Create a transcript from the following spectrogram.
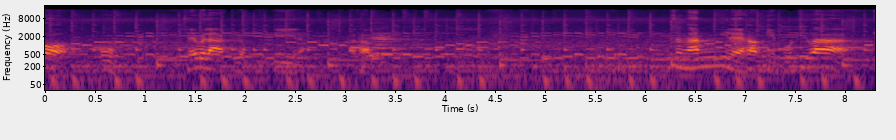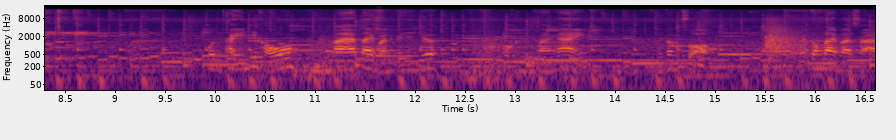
ก็โอ้ใช้เวลาเกือบปีๆนะนะครับฉะนั้นนี่แหละครับเหตุผลที่ว่า คนไทยที่เขามาไต้หวันกันเยอะๆก็คือมาง่าย ไม่ต้องสอบ ไม่ต้องได้ภาษา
